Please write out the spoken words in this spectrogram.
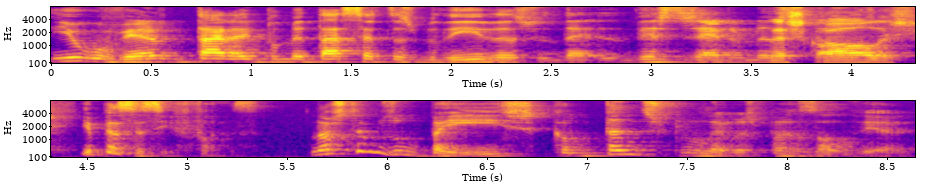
e o governo estar a implementar certas medidas de- deste género nas, Das escolas. escolas. E eu penso assim, foda-se, nós temos um país com tantos problemas para resolver,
